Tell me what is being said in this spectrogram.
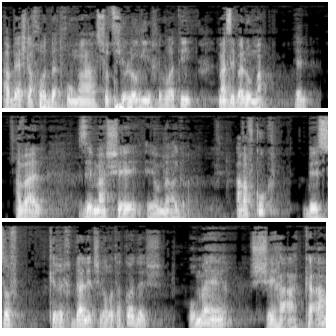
הרבה השלכות בתחום הסוציולוגי, חברתי, מה זה בא לומר, כן? אבל זה מה שאומר הגר"א. הרב קוק בסוף כרך ד' של אורות הקודש אומר שההכאה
